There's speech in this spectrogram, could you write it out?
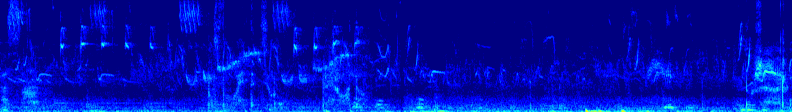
Краса. Послухайте цю природу. Дуже гарно.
